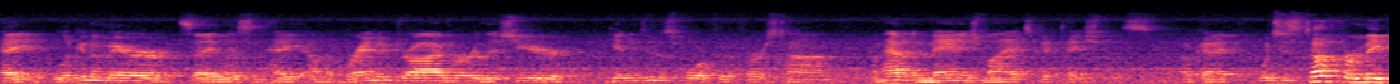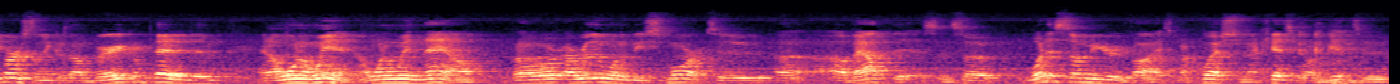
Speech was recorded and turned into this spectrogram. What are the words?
hey, look in the mirror, say, listen, hey, I'm a brand new driver this year, getting into the sport for the first time. I'm having to manage my expectations, okay? Which is tough for me personally because I'm very competitive and I want to win. I want to win now, but I, I really want to be smart to uh, about this. And so, what is some of your advice? My question, I guess, what I'm getting to.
